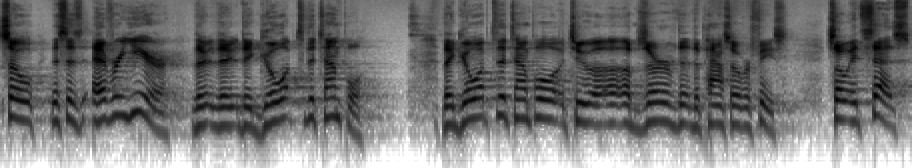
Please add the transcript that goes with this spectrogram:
So, this is every year they, they, they go up to the temple. They go up to the temple to uh, observe the, the Passover feast. So, it says,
